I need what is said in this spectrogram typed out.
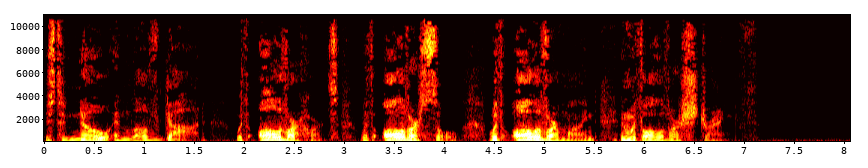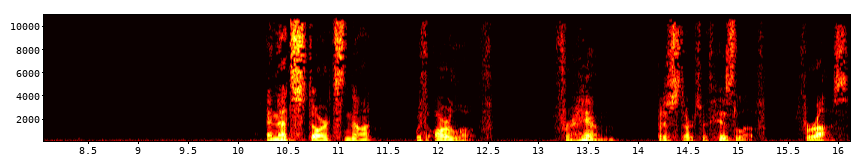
is to know and love God with all of our hearts, with all of our soul, with all of our mind, and with all of our strength. And that starts not with our love for Him, but it starts with His love for us.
